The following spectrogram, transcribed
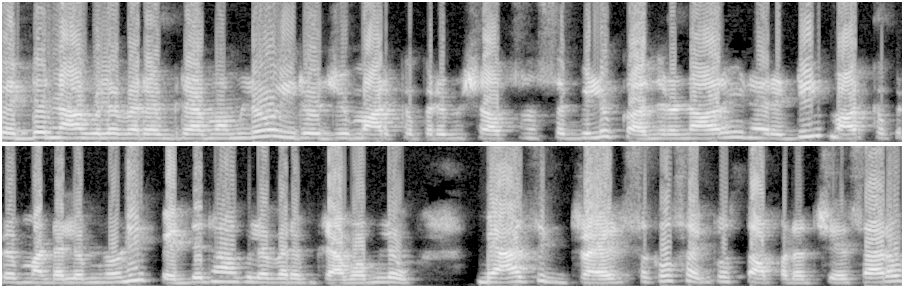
పెద్ద నాగులవరం గ్రామంలో ఈ రోజు మార్కపురం శాసనసభ్యులు కందుల నారాయణరెడ్డి మార్కపురం మండలంలోని పెద్ద నాగులవరం గ్రామంలో మ్యాజిక్ డ్రైన్స్కు శంకుస్థాపన చేశారు.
